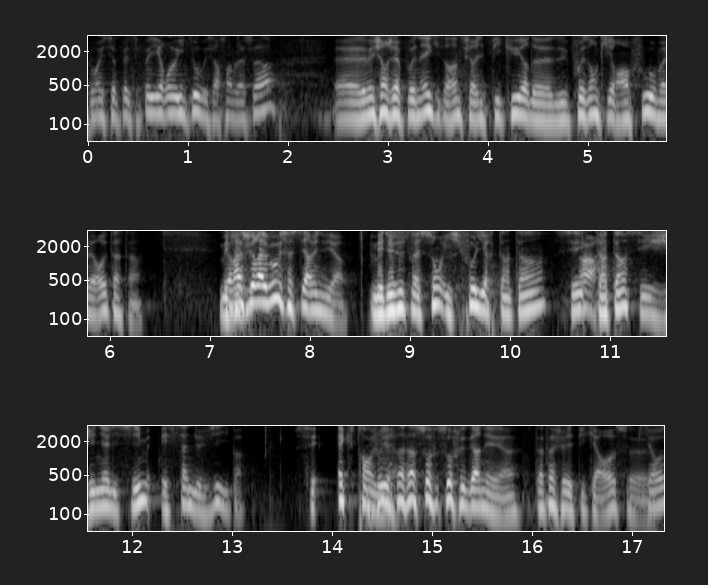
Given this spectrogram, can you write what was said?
comment il s'appelle? C'est pas Hirohito, mais ça ressemble à ça. Le méchant japonais qui est en train de faire une piqûre de, du poison qui rend fou au malheureux Tintin. Mais rassurez-vous, ça se termine bien. mais de toute façon, il faut lire Tintin. C'est Ah. Tintin, c'est génialissime et ça ne vieillit pas. C'est Il faut lire extraordinaire. Tintin, sauf, sauf les derniers. Hein. Tintin chez les Picaros. euh,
